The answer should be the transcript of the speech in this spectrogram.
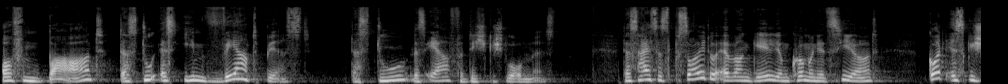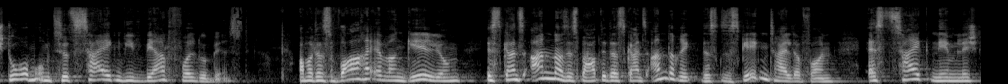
offenbart, dass du es ihm wert bist, dass du, dass er für dich gestorben ist. Das heißt, das Pseudo-Evangelium kommuniziert, Gott ist gestorben, um zu zeigen, wie wertvoll du bist. Aber das wahre Evangelium ist ganz anders. Es behauptet das ganz andere, das, das Gegenteil davon. Es zeigt nämlich,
